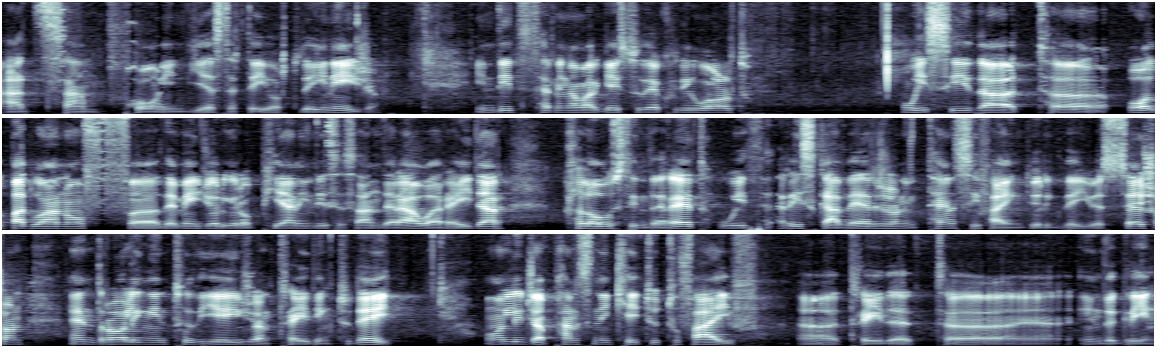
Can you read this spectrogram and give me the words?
at some point yesterday or today in Asia. Indeed, turning our gaze to the equity world, we see that uh, all but one of uh, the major European indices under our radar closed in the red with risk aversion intensifying during the US session and rolling into the Asian trading today. Only Japan's Nikkei 225 uh, traded uh, in the green.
